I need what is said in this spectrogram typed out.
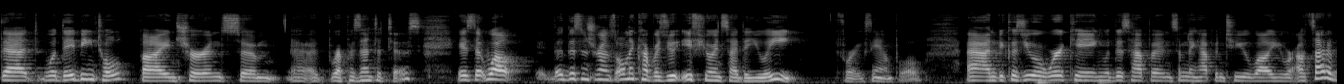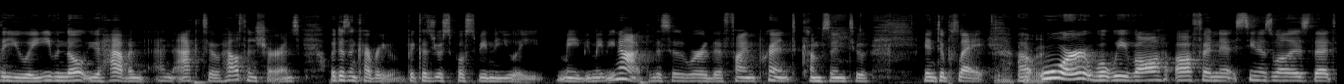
that what they're being told by insurance um, uh, representatives is that well this insurance only covers you if you're inside the uae for example. And because you were working, would this happened, something happened to you while you were outside of the UAE, even though you have an, an active health insurance, it doesn't cover you because you're supposed to be in the UAE. Maybe, maybe not. This is where the fine print comes into into play. Uh, or what we've all, often seen as well is that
